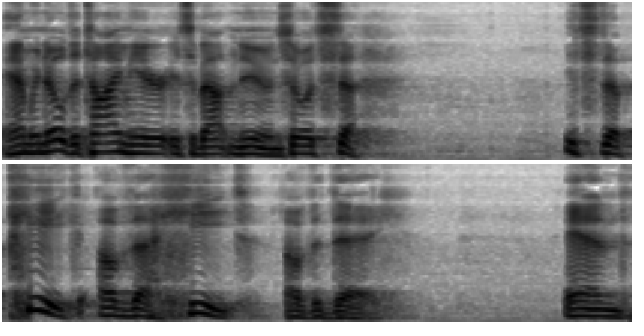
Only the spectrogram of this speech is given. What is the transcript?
And we know the time here, it's about noon. So it's the, it's the peak of the heat of the day. And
